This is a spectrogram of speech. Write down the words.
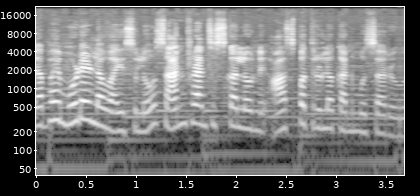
డెబ్బై మూడేళ్ళ వయసులో శాన్ ఫ్రాన్సిస్కోలోని ఆసుపత్రిలో కన్నుమూశారు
